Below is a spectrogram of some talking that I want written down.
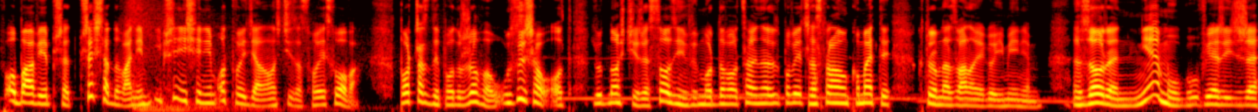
w obawie przed prześladowaniem i przeniesieniem odpowiedzialności za swoje słowa. Podczas gdy podróżował, usłyszał od ludności, że Sozin wymordował cały naród powietrza za sprawą komety, którą nazwano jego imieniem. Zoren nie mógł uwierzyć, że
